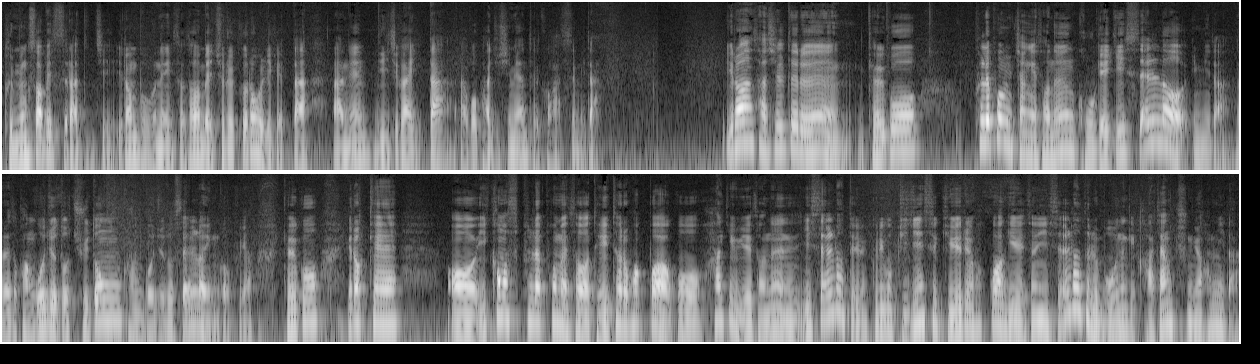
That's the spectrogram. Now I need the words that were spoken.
금융 서비스라든지 이런 부분에 있어서 매출을 끌어올리겠다라는 니즈가 있다라고 봐주시면 될 것 같습니다. 이러한 사실들은 결국 플랫폼 입장에서는 고객이 셀러입니다. 그래서 광고주도 주동 광고주도 셀러인 거고요. 결국 이렇게 어, 이커머스 플랫폼에서 데이터를 확보하고 하기 위해서는 이 셀러들 그리고 비즈니스 기회를 확보하기 위해서는 이 셀러들을 모으는 게 가장 중요합니다.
